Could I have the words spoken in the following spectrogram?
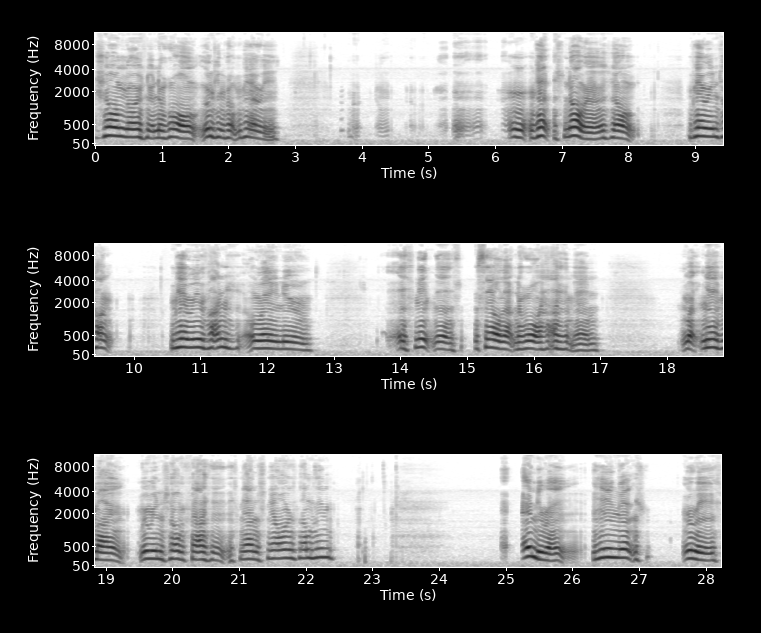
Sean goes to the hall looking for Barry. Gets nowhere, so Barry talk, Barry finds a way to escape the cell that the war has him in. But just by moving so fast it stands still or something. Anyway, he gets released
